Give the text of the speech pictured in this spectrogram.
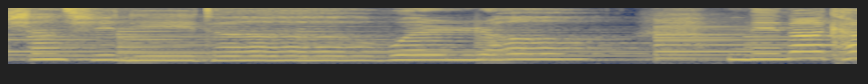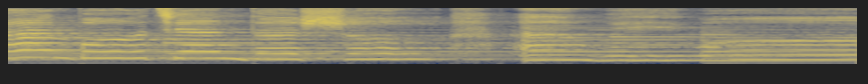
想起你的温柔。你那看不见的手安慰我，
